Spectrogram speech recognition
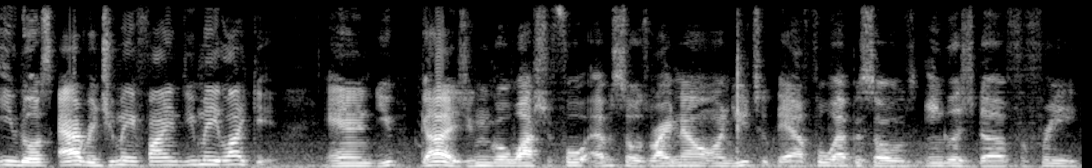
Even though it's average, you may find you may like it. And you guys, you can go watch the full episodes right now on YouTube. They have full episodes, English dub for free.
